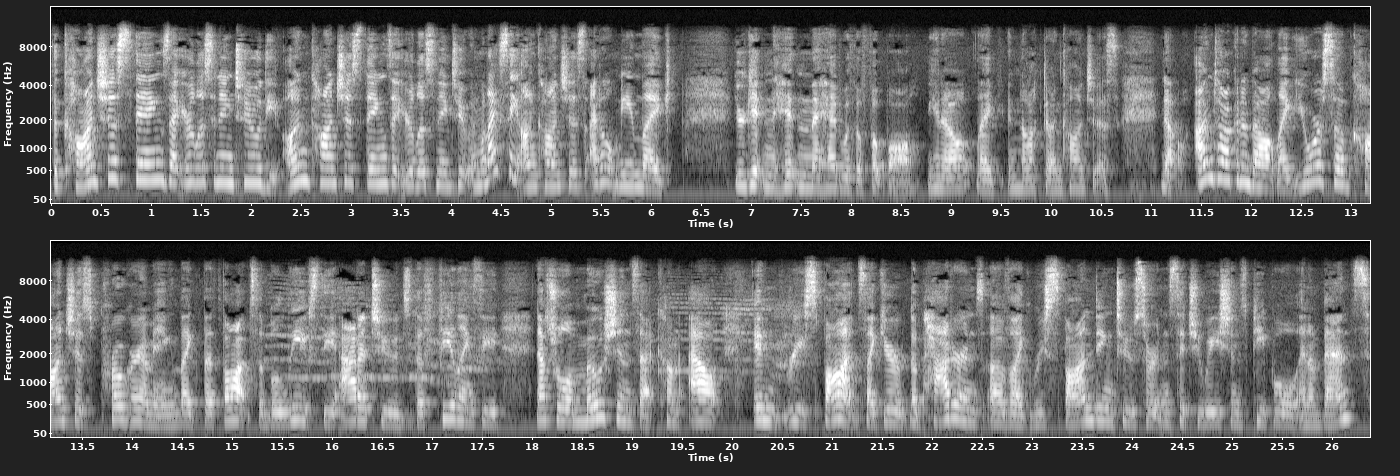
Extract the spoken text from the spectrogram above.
the conscious things that you're listening to, the unconscious things that you're listening to. And when I say unconscious, I don't mean like you're getting hit in the head with a football, you know, like knocked unconscious. No, I'm talking about like your subconscious programming, like the thoughts, the beliefs, the attitudes, the feelings, the natural emotions that come out in response, like your the patterns of like responding to certain situations, people, and events.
